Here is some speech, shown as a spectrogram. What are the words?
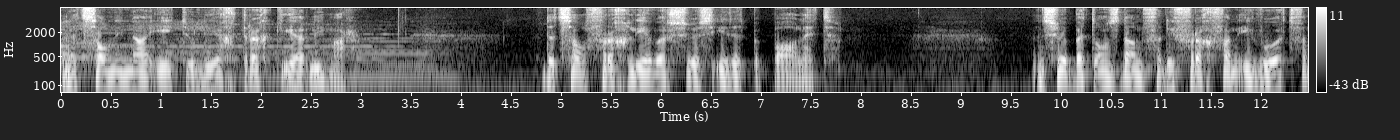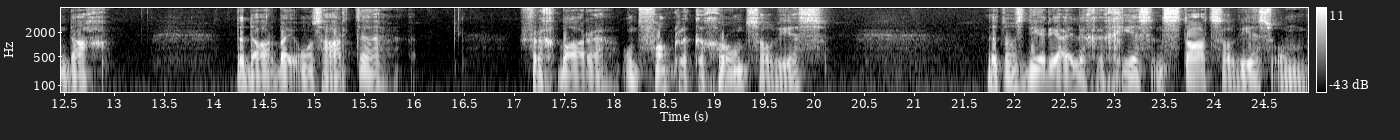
En het sal nie na u toe leeg terugkeer nie, maar dit sal vrug lever soos u dit bepaal het. En so bid ons dan vir die vrug van die woord vandag, dat daar by ons harte vrugbare, ontvankelike grond sal wees, dat ons dier die Heilige Gees in staat sal wees om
